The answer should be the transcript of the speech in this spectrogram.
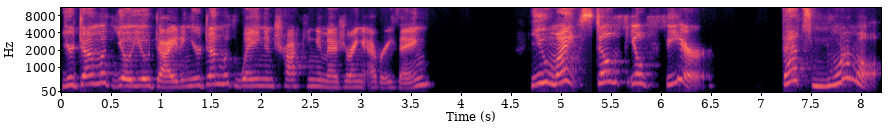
You're done with yo yo dieting. You're done with weighing and tracking and measuring everything. You might still feel fear. That's normal.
